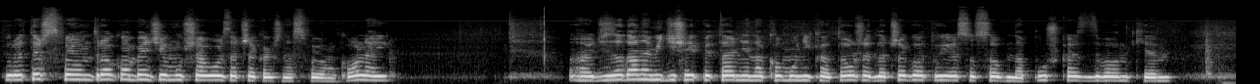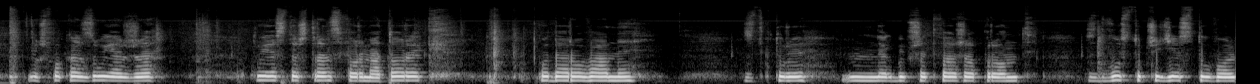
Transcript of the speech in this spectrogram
które też swoją drogą będzie musiało zaczekać na swoją kolej. Zadano mi dzisiaj pytanie na komunikatorze, dlaczego tu jest osobna puszka z dzwonkiem. Już pokazuję, że tu jest też transformatorek podarowany, który mm, jakby przetwarza prąd z 230 V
